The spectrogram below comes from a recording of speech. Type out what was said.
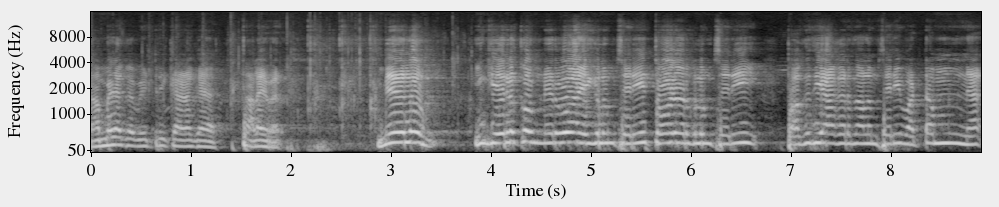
தமிழக வெற்றி கழக தலைவர். மேலும் இங்கே இருக்கும் நிர்வாகிகளும் சரி தோழர்களும் சரி பகுதியாக இருந்தாலும் சரி வட்டம் ந-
